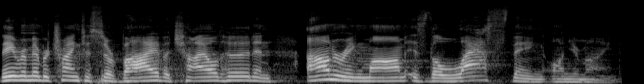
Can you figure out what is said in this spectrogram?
They remember trying to survive a childhood, and honoring mom is the last thing on your mind.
